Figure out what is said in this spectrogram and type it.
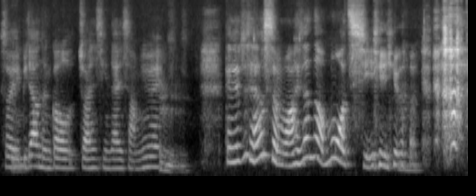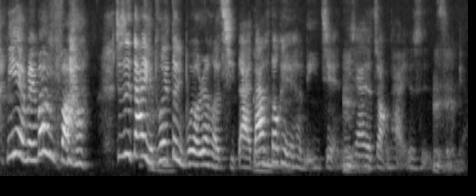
所以比较能够专心在上面，因为嗯，感觉就像什么，好像那种默契了，你也没办法，就是大家也不会对你不会有任何期待，大家都可以很理解你现在的状态就是这样。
